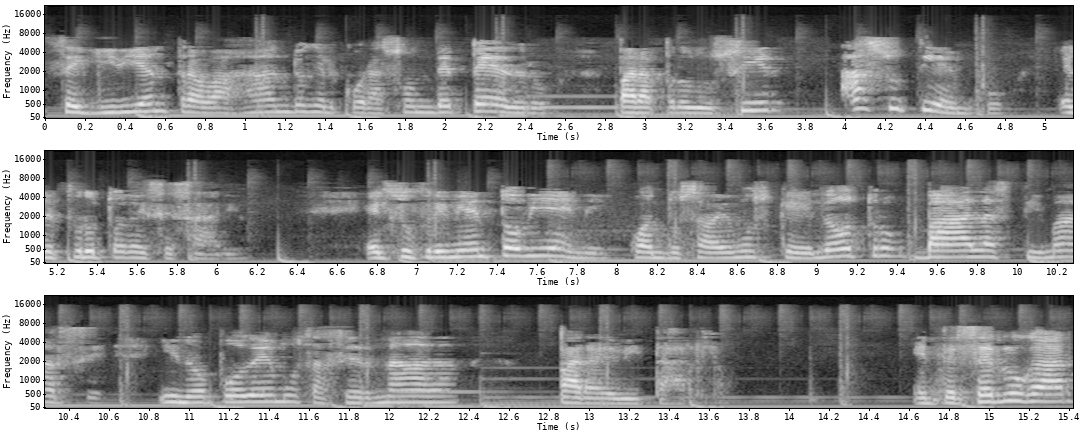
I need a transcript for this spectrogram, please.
seguirían trabajando en el corazón de Pedro para producir a su tiempo el fruto necesario. El sufrimiento viene cuando sabemos que el otro va a lastimarse y no podemos hacer nada para evitarlo. En tercer lugar,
